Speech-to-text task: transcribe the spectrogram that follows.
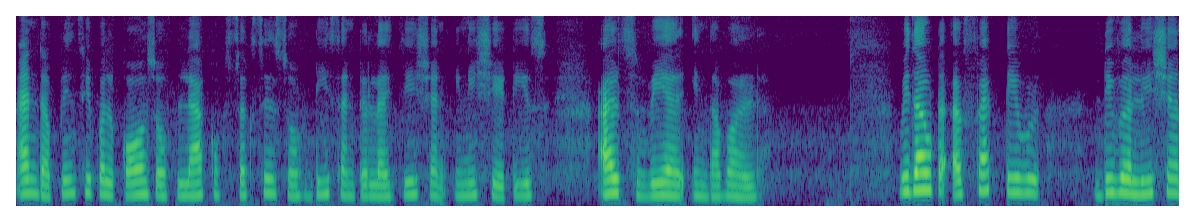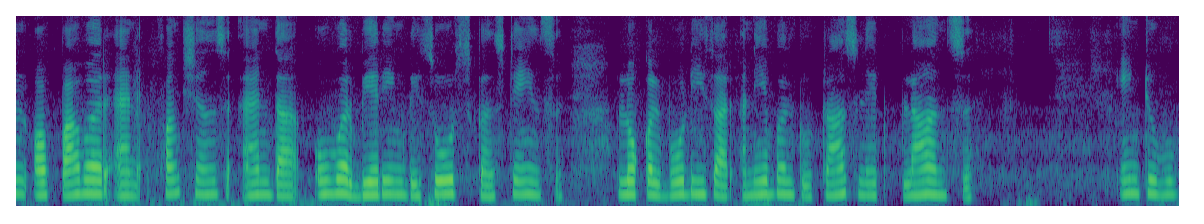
and the principal cause of lack of success of decentralization initiatives elsewhere in the world. Without effective devolution of power and functions and the overbearing resource constraints, local bodies are unable to translate plans into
